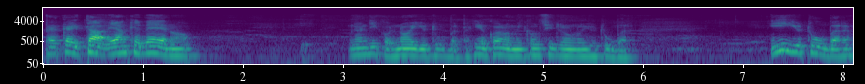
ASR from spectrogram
Per carità è anche vero, non dico noi youtuber, perché io ancora non mi considero uno youtuber, i youtuber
